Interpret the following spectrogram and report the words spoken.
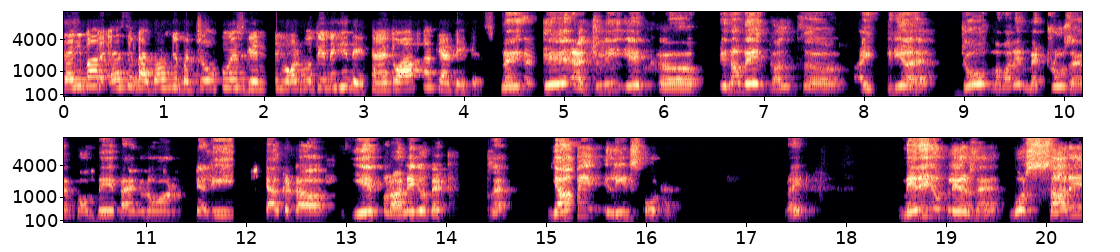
कई बार ऐसे बैकग्राउंड के बच्चों को इस गेम में इन्वॉल्व होते नहीं देखा है तो आपका क्या टेक है नहीं ये एक्चुअली एक इन अ वे गलत आइडिया है जो हमारे मेट्रोज हैं बॉम्बे बैंगलोर दिल्ली कैलकाटा ये पुराने जो मेट्रोज हैं यहाँ पे एलीट स्पोर्ट है। राइट मेरे जो प्लेयर्स हैं, वो सारे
